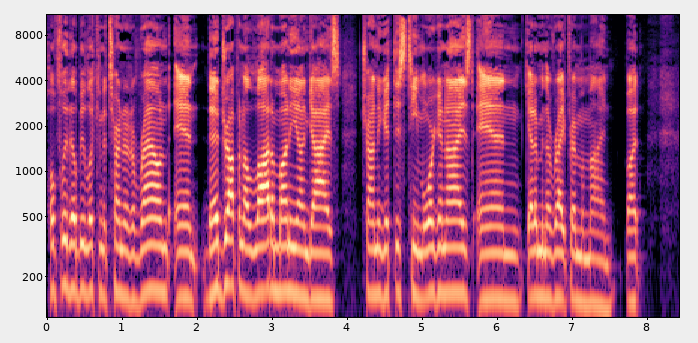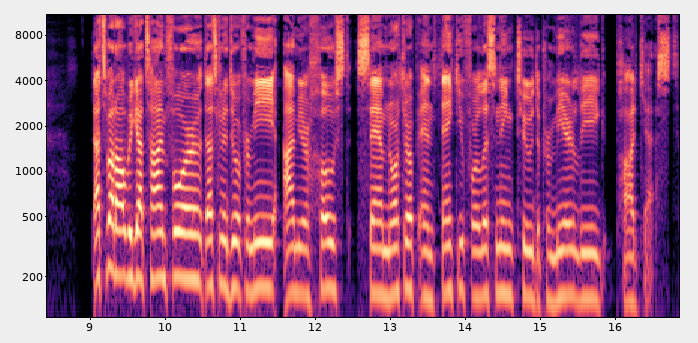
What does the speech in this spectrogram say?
hopefully they'll be looking to turn it around. And they're dropping a lot of money on guys trying to get this team organized and get them in the right frame of mind. But that's about all we got time for. That's going to do it for me. I'm your host, Sam Northrup, and thank you for listening to the Premier League podcast.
